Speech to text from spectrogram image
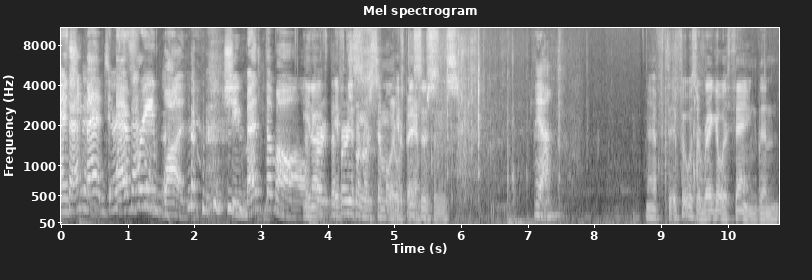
And she meant There's every she meant them all. You know, Fir- the first this- one was similar with the this is- yeah. If, if it was a regular thing, then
